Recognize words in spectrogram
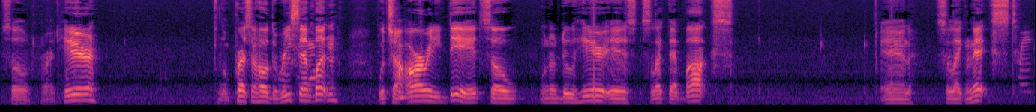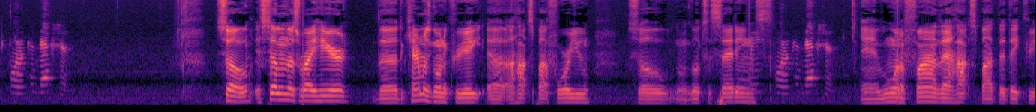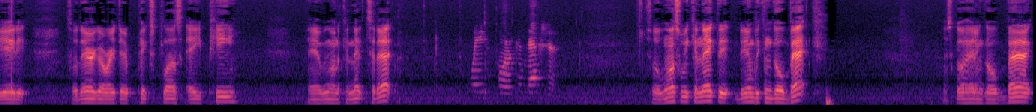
So right here, I'm gonna press and hold the reset button, which I already did. So what I'm gonna do here is select that box and select next. Wait for connection. So it's telling us right here the the camera's going to create a, a hotspot for you. So we're going to go to settings and we want to find that hotspot that they created. So there we go right there, Pix Plus AP, and we want to connect to that. Wait for connection. So once we connect it, then we can go back. Let's go ahead and go back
